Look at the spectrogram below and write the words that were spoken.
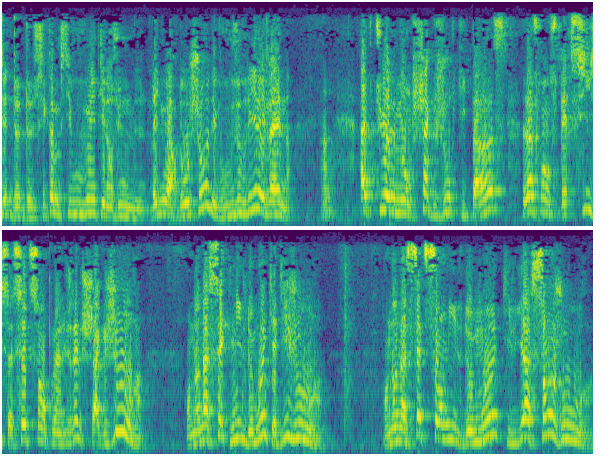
De, c'est comme si vous vous mettiez dans une baignoire d'eau chaude et vous vous ouvriez les veines. Hein. Actuellement, chaque jour qui passe, la France perd 6 à 700 points industriels chaque jour. On en a 7000 de moins qu'il y a 10 jours. On en a 700 000 de moins qu'il y a 100 jours.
